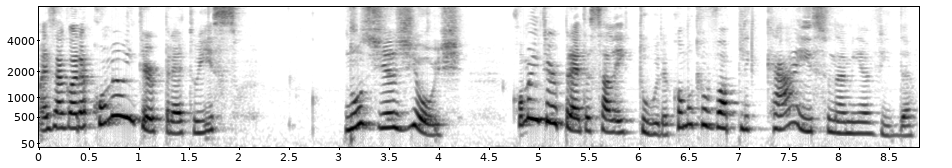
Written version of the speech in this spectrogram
Mas agora, como eu interpreto isso nos dias de hoje? como eu interpreto essa leitura? Como que eu vou aplicar isso na minha vida?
